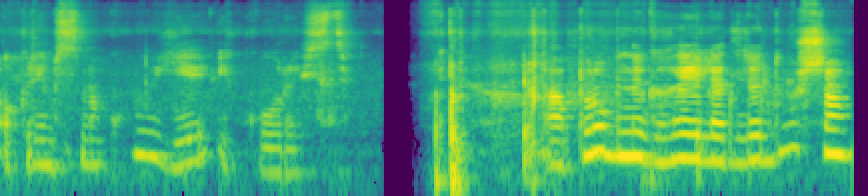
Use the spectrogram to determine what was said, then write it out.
окрім смаку, є і користь. Пробник геля для душа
